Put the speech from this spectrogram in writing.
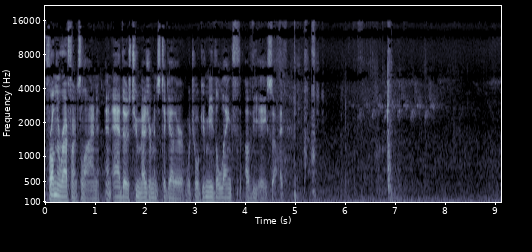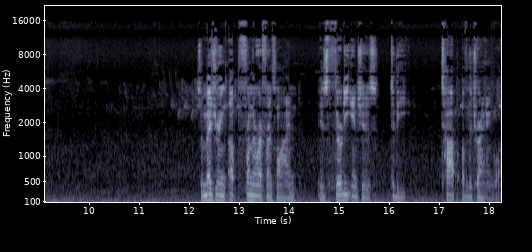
from the reference line and add those two measurements together, which will give me the length of the A side. So measuring up from the reference line is 30 inches to the top of the triangle.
